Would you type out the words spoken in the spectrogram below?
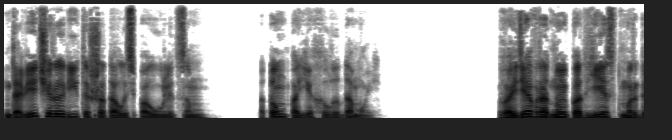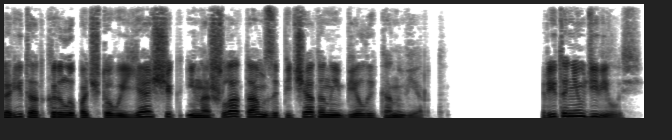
До вечера Рита шаталась по улицам, потом поехала домой. Войдя в родной подъезд, Маргарита открыла почтовый ящик и нашла там запечатанный белый конверт. Рита не удивилась.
